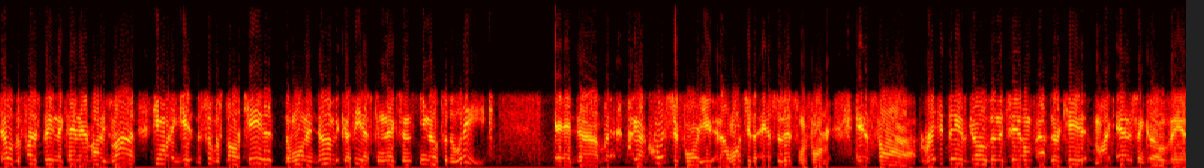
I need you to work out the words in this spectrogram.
that was the first thing that came to everybody's mind. He might get the superstar kid, the one and done, because he has connections, you know, to the league. And uh, but I got a question for you, and I want you to answer this one for me. If uh, Reggie Diaz goes in the gym after a kid, Mike Anderson goes in,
